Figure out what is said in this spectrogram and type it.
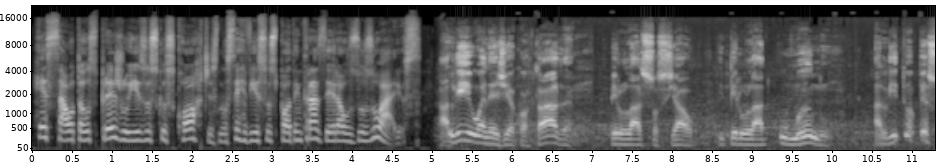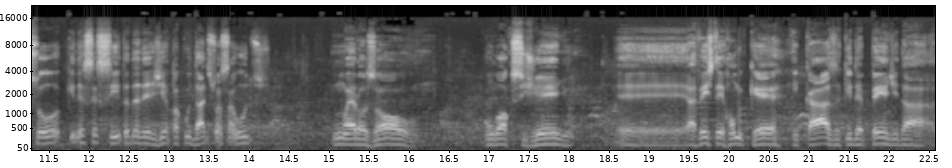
ressalta os prejuízos que os cortes nos serviços podem trazer aos usuários. Ali, uma energia cortada, pelo lado social e pelo lado humano, ali tem uma pessoa que necessita da energia para cuidar de sua saúde. Um aerosol, um oxigênio, é, às vezes tem home care em casa que depende da,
